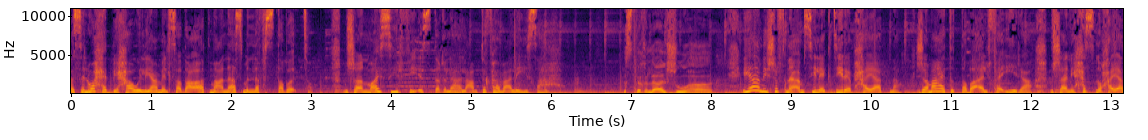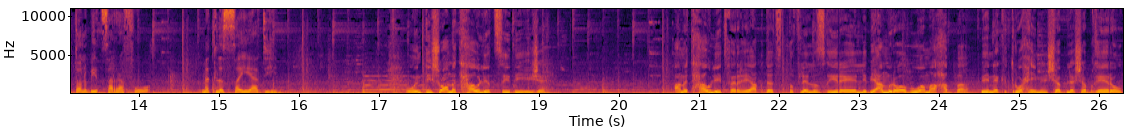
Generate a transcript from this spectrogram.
بس الواحد بيحاول يعمل صداقات مع ناس من نفس طبقته. مشان ما يصير في استغلال عم تفهم علي صح؟ استغلال شو هاد؟ يعني شفنا أمثلة كتيرة بحياتنا. جماعة الطبقة الفقيرة مشان يحسنوا حياتهم بيتصرفوا مثل الصيادين. وانت شو عم تحاولي تصيدي ايجا عم تحاولي تفرغي عقدة الطفلة الصغيرة اللي بيعمروا أبوها ما حبها بإنك تروحي من شب لشب غيره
